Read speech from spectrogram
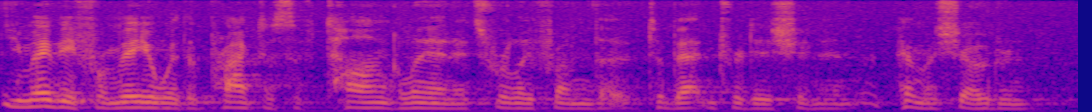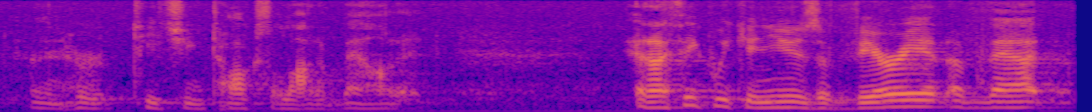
You may be familiar with the practice of Tonglen. It's really from the Tibetan tradition, and Pema Chodron and her teaching talks a lot about it. And I think we can use a variant of that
